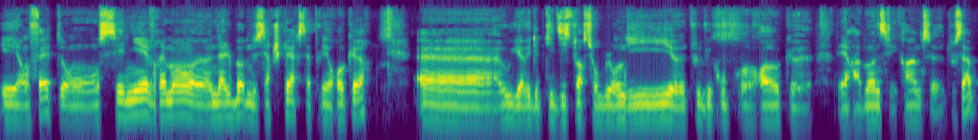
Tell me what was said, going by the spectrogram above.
Et en fait, on saignait vraiment un album de Serge Clair qui s'appelait Rocker, où il y avait des petites histoires sur Blondie, tous les groupes rock, les Ramones, les Cramps, tout ça.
